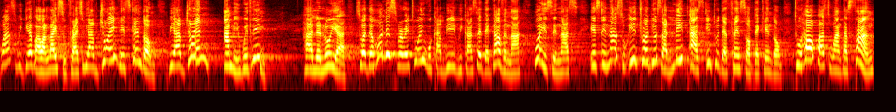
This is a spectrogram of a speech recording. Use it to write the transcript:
once we gave our lives to Christ, we have joined his kingdom. We have joined army with him. Hallelujah. So the Holy Spirit, who can be, we can say the governor, who is in us, is in us to introduce and lead us into the things of the kingdom, to help us to understand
